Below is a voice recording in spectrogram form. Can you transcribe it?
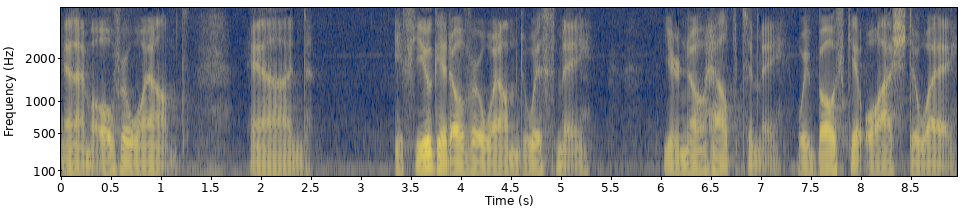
and I'm overwhelmed. And if you get overwhelmed with me, you're no help to me. We both get washed away,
